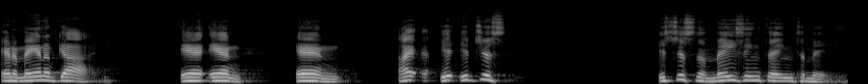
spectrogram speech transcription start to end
and a man of God. And, and, and I, it, it just, it's just an amazing thing to me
